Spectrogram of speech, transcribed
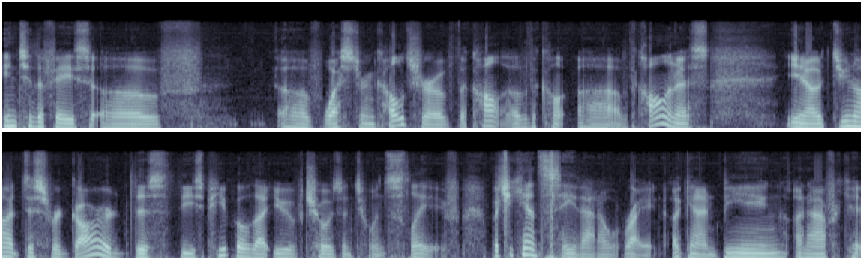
into the face of of Western culture of the of the uh, of the colonists you know, do not disregard this these people that you have chosen to enslave. But you can't say that outright. Again, being an African,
